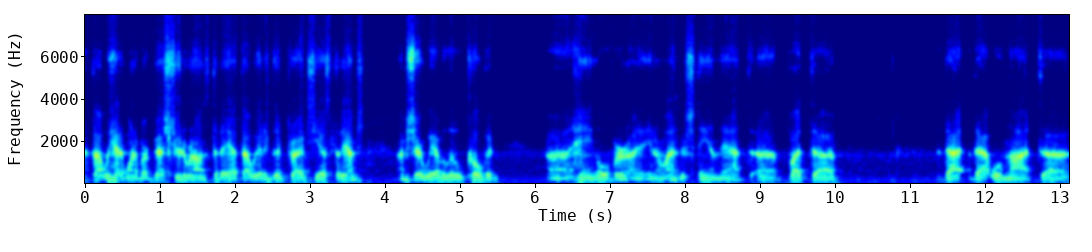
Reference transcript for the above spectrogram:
I thought we had one of our best shoot arounds today. I thought we had a good practice yesterday. I'm, I'm sure we have a little COVID uh, hangover. I, you know, I understand that, uh, but uh, that that will not uh,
